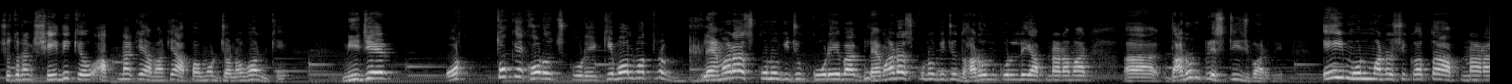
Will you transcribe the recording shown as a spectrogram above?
সুতরাং সেই দিকেও আপনাকে, আমাকে, আপামর জনগণকে নিজের অর্থকে খরচ করে, কেবলমাত্র গ্ল্যামারাস কোনো কিছু করে বা গ্ল্যামারাস কোনো কিছু ধারণ করলেই আপনার আমার দারুণ প্রেস্টিজ বাড়বে। এই মন মানসিকতা আপনারা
